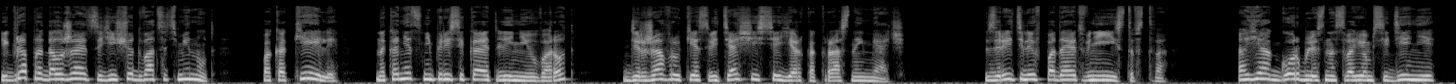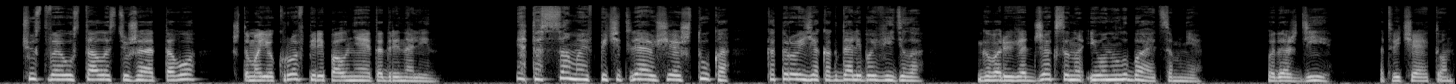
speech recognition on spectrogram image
Игра продолжается еще 20 минут, пока Кейли, наконец не пересекает линию ворот, держа в руке светящийся ярко-красный мяч. Зрители впадают в неистовство, а я горблюсь на своем сиденье, чувствуя усталость уже от того, что мою кровь переполняет адреналин. «Это самая впечатляющая штука, которую я когда-либо видела», — говорю я Джексону, и он улыбается мне. «Подожди», — отвечает он,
